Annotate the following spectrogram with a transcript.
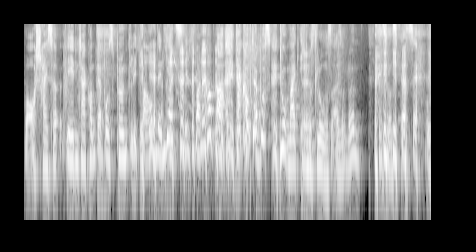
boah, scheiße, jeden Tag kommt der Bus pünktlich. Warum denn jetzt nicht? Wann kommt, ah, da kommt der Bus. Du, Mike, ich muss los. Also, ne? Das war sehr, sehr gut.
